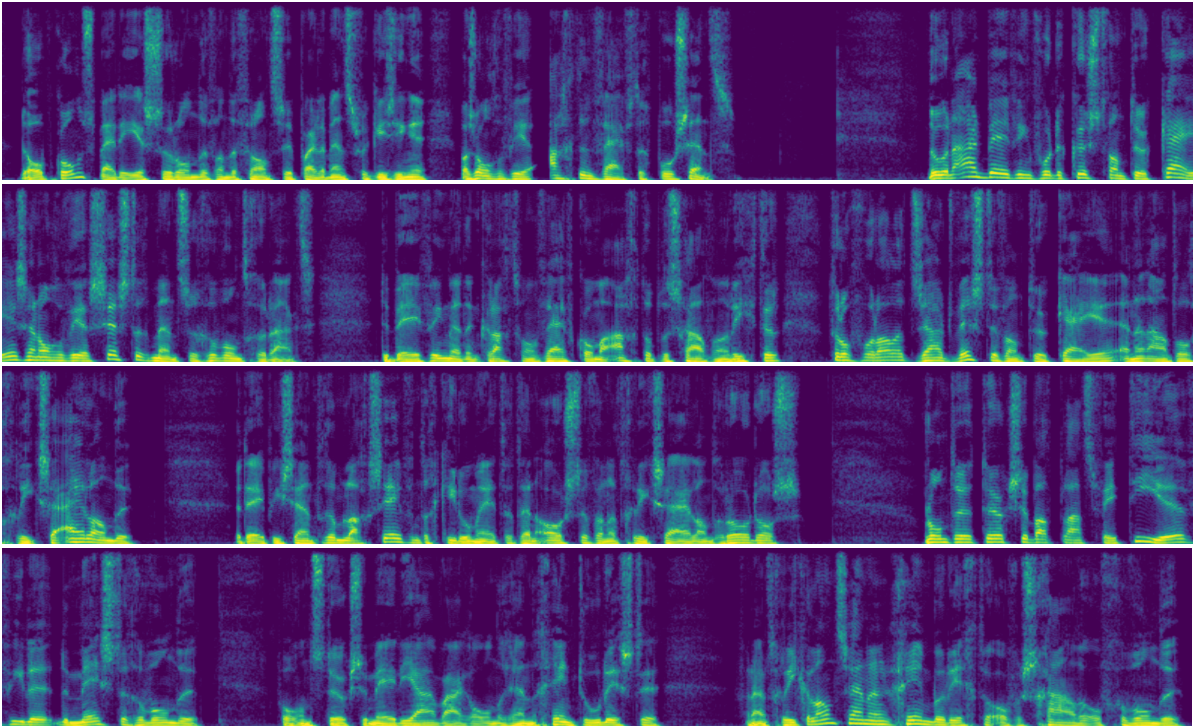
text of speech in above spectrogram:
De opkomst bij de eerste ronde van de Franse parlementsverkiezingen was ongeveer 58 procent. Door een aardbeving voor de kust van Turkije zijn ongeveer 60 mensen gewond geraakt. De beving met een kracht van 5,8 op de schaal van Richter trof vooral het zuidwesten van Turkije en een aantal Griekse eilanden. Het epicentrum lag 70 kilometer ten oosten van het Griekse eiland Rodos. Rond de Turkse badplaats Fethiye vielen de meeste gewonden. Volgens Turkse media waren onder hen geen toeristen. Vanuit Griekenland zijn er geen berichten over schade of gewonden.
